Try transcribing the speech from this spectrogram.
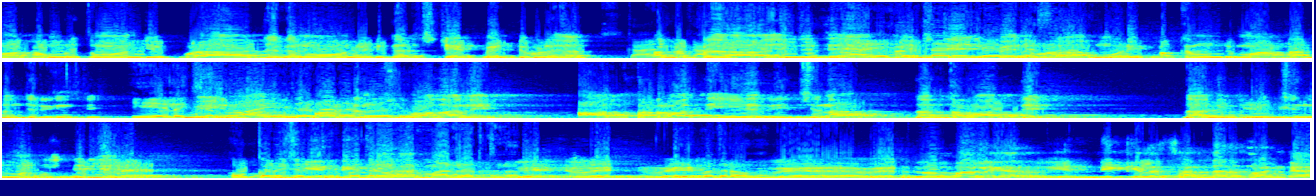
మాకు అమృతం అని చెప్పి కూడా జగన్మోహన్ రెడ్డి గారి స్టేట్మెంట్ కూడా అక్కడ ఏదైతే స్టేజ్ పైన కూడా మోడీ పక్కన ఉండి మాట్లాడడం జరిగింది. ఇంపార్టెన్స్. హోదానే. ఆ తర్వాత ఏది ఇచ్చినా దాని తర్వాతే. దానికి మించింది మాకు తెలియదు ఒక్క నిమిషం తిరుపతిరావు గారు మాట్లాడుతున్నారు. వేణుగోపాల్ గారు ఎన్నికల సందర్భంగా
